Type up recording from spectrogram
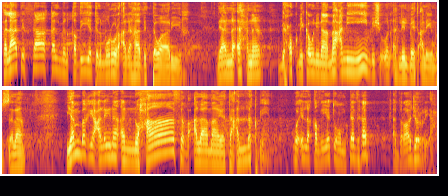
فلا تتثاقل من قضية المرور على هذه التواريخ لأن إحنا بحكم كوننا معنيين بشؤون أهل البيت عليهم السلام ينبغي علينا أن نحافظ على ما يتعلق بهم. وإلا قضيتهم تذهب أدراج الرياح.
